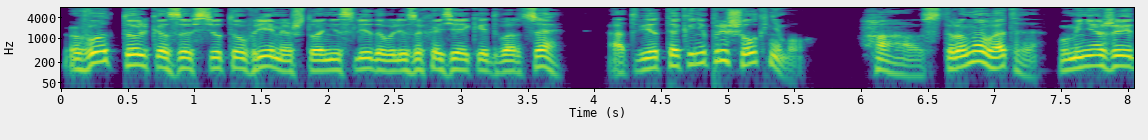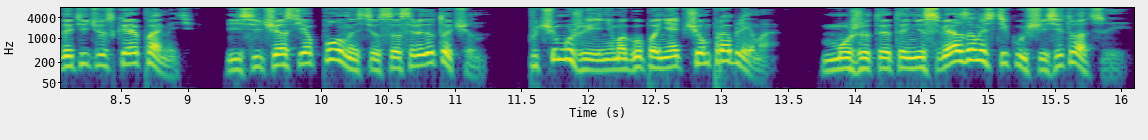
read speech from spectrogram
Вот только за все то время, что они следовали за хозяйкой дворца, ответ так и не пришел к нему. Ха, странновато. У меня же эдотическая память. И сейчас я полностью сосредоточен. Почему же я не могу понять, в чем проблема? Может, это не связано с текущей ситуацией?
